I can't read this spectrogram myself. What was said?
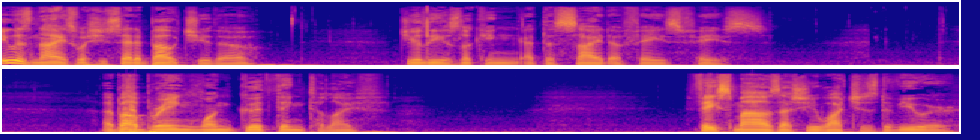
It was nice what she said about you, though. Julie is looking at the side of Faye's face. About bringing one good thing to life. Faye smiles as she watches the viewer.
